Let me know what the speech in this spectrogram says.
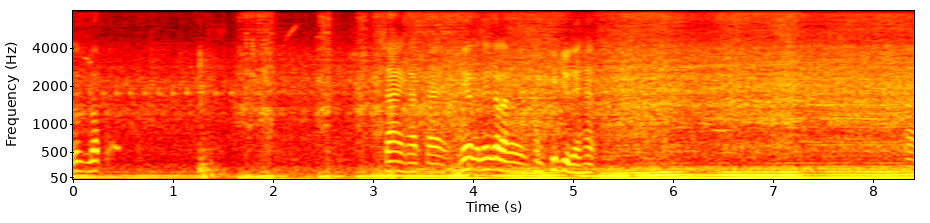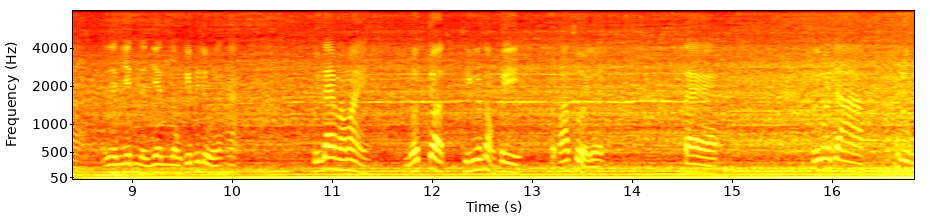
รถรถ ใช่ครับใช่เนี่ยนี่กำลังทำคลิปอยู่นะฮะเย็นเย็นเดี๋ยวเย็นลงคลิปให้ดูนะฮะเพิ่งได้มาใหม่ รถจอดทิ้งไว้สองปี สภาพสวยเลย แต่ซื้อมาจากพัทลุง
